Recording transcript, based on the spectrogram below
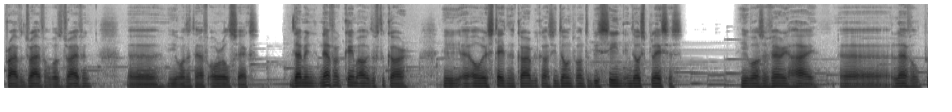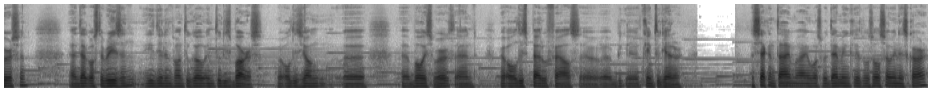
private driver was driving, uh, he wanted to have oral sex. Demmink never came out of the car. He uh, always stayed in the car because he don't want to be seen in those places. He was a very high uh, level person and that was the reason he didn't want to go into these bars where all these young uh, uh, boys worked and where all these pedophiles uh, came together. The second time I was with Demmink, it was also in his car.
